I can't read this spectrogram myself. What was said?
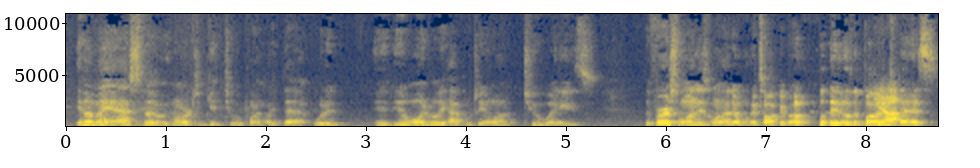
if I may ask though, in order to get to a point like that, would it? It, it only really happen between one of two ways. The first one is one I don't want to talk about on the podcast,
